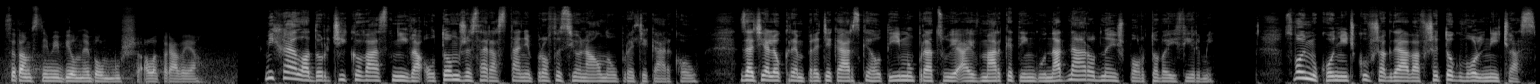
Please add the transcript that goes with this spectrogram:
sa tam s nimi bil, nebol muž, ale práve ja. Michaela Dorčíková sníva o tom, že sa raz stane profesionálnou pretekárkou. Zatiaľ okrem pretekárskeho týmu pracuje aj v marketingu nadnárodnej športovej firmy. Svojmu koničku však dáva všetok voľný čas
